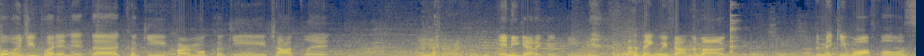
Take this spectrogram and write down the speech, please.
what would you put in it? The cookie, caramel cookie, chocolate? Any kind of cookie. Any kind of cookie. I think we found the mug. The Mickey Waffles,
